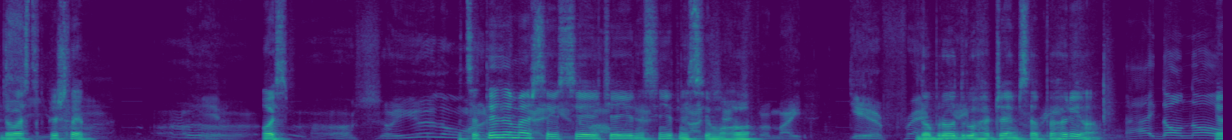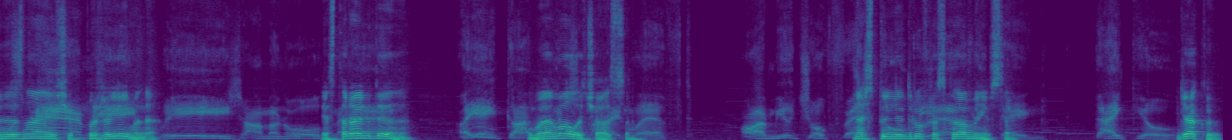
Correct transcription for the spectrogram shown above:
До вас тут прийшли. Ось. Це ти займаєшся усією тією несенітницею мого доброго друга Джеймса Пегоріна? Я не знаю, чи пожалій мене. Я стара людина. У мене мало часу. Наш спільний друг розказав мені все. Дякую.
